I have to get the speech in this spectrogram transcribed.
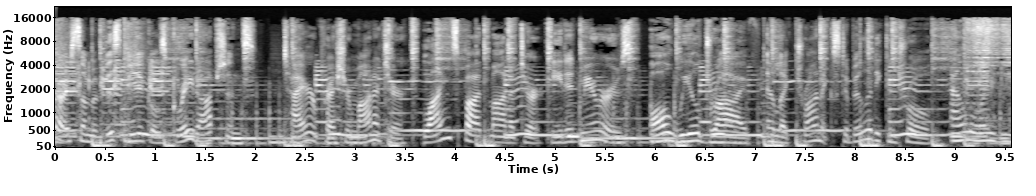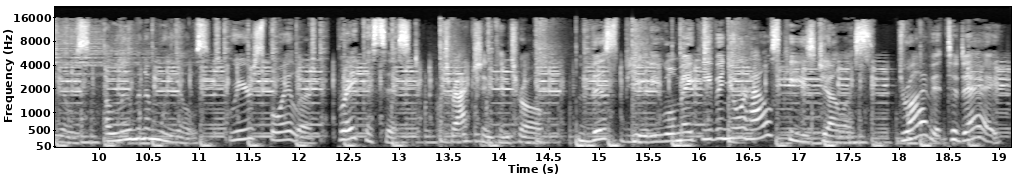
Here are some of this vehicle's great options. Tire pressure monitor, blind spot monitor, heated mirrors, all-wheel drive, electronic stability control, alloy wheels, aluminum wheels, rear spoiler, brake assist, traction control. This beauty will make even your house keys jealous. Drive it today.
